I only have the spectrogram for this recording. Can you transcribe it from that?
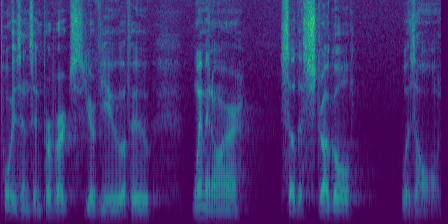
poisons and perverts your view of who women are. So the struggle was on.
